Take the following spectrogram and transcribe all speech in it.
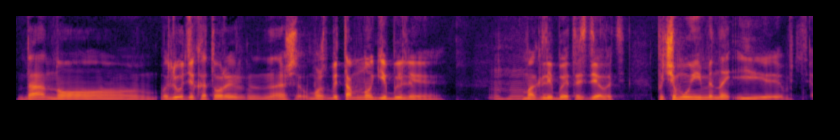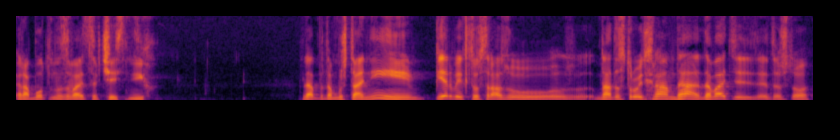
да, но люди, которые, знаешь, может быть, там многие были, могли бы это сделать. Почему именно и работа называется в честь них? Да, потому что они первые, кто сразу надо строить храм, да, давайте, это что?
